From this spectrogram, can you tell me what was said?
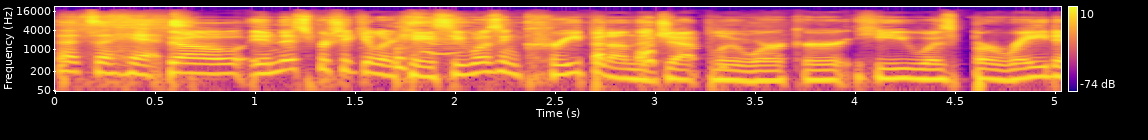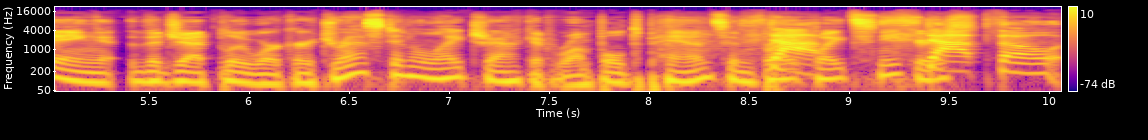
That's a hit. So in this particular case, he wasn't creeping on the JetBlue worker. He was berating the JetBlue worker, dressed in a light jacket, rumpled pants, and bright Stop. white sneakers. Stop though.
